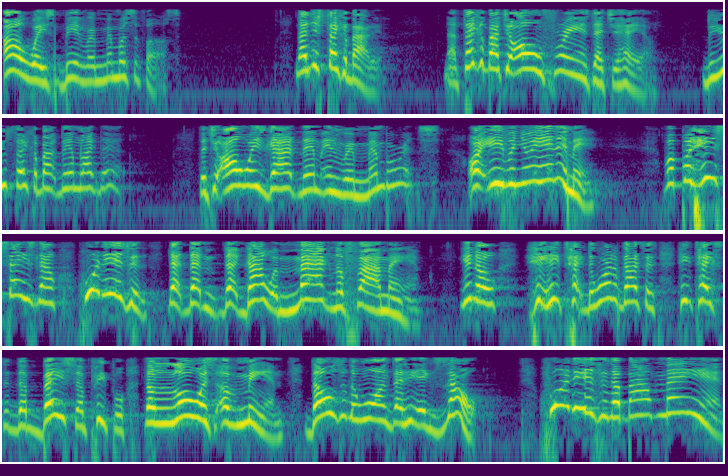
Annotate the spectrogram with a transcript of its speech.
always be in remembrance of us? Now just think about it. Now think about your own friends that you have. Do you think about them like that? that you always got them in remembrance, or even your enemy. But but he says now, what is it that that that God would magnify man? You know, he, he take, the word of God says he takes the, the base of people, the lowest of men. Those are the ones that he exalts. What is it about man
